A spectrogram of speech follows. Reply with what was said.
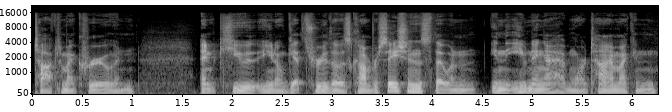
talk to my crew and and cue you know get through those conversations so that when in the evening i have more time i can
